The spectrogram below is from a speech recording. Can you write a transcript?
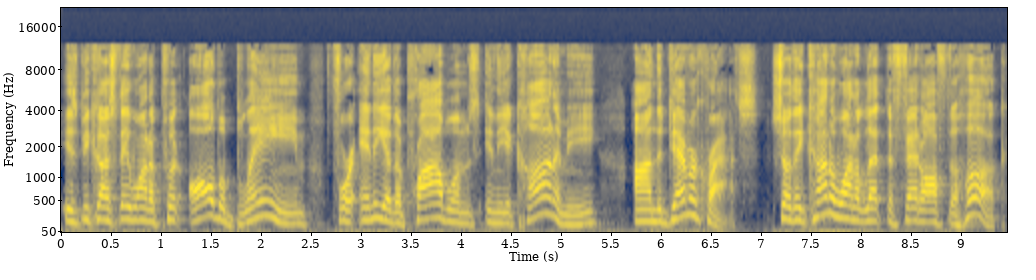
is because they want to put all the blame for any of the problems in the economy on the Democrats. So they kind of want to let the Fed off the hook.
